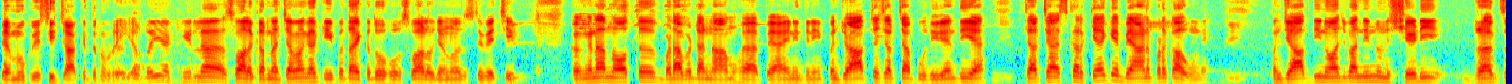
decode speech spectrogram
ਡੈਮੋਕ੍ਰੇਸੀ ਜਾ ਕਿੱਧਰ ਨੂੰ ਰਹੀ ਆ? ਬਈ ਅਖੀਰਲਾ ਸਵਾਲ ਕਰਨਾ ਚਾਹਾਂਗਾ ਕੀ ਪਤਾ ਇੱਕ ਦੋ ਹੋਰ ਸਵਾਲ ਹੋ ਜਾਣ ਉਸ ਦੇ ਵਿੱਚ ਹੀ। ਕੰਗਨਾ ਨੌਤ ਬੜਾ ਵੱਡਾ ਨਾਮ ਹੋਇਆ ਪਿਆ ਇਹ ਨਹੀਂ ਦਿਨੀ। ਪੰਜਾਬ 'ਚ ਚਰਚਾ ਪੂਰੀ ਰਹਿੰਦੀ ਹੈ। ਚਰਚਾ ਇਸ ਕਰਕੇ ਹੈ ਕਿ ਬਿਆਨ ਭੜਕਾਊ ਨੇ। ਜੀ। ਪੰਜਾਬ ਦੀ ਨੌਜਵਾਨੀ ਨੂੰ ਨਸ਼ੇੜੀ ਡਰੱਗਸ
